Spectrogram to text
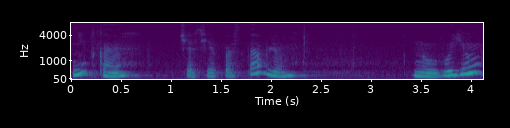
нитка. Сейчас я поставлю новую.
